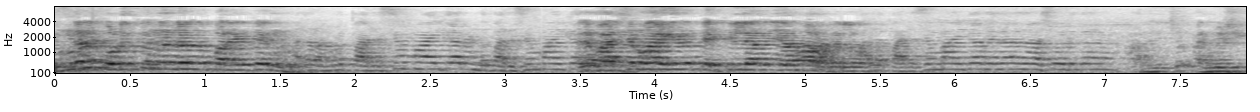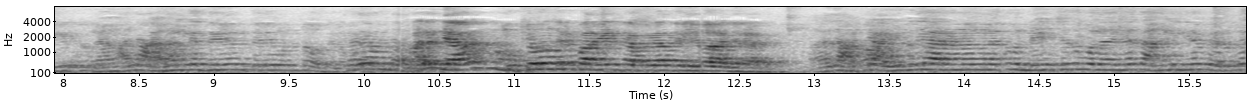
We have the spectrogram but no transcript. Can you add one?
നിങ്ങൾ കൊടുക്കുന്നുണ്ടെന്ന് പറയട്ടെ നമ്മൾ പരസ്യം വായിക്കാറുണ്ട്. പരസ്യം വായിക്കുന്നത് തെറ്റില്ലാന്ന് ഞാൻ പറഞ്ഞല്ലോ. പരസ്യം വായിക്കാതെ എങ്ങനെ കാശ് കൊടുക്കാൻ? അന്വേഷിക്കുന്നു തെളിവുണ്ടോ? തെളിവുണ്ടോ? അല്ല ഞാൻ മുഖ്യമന്ത്രി പറയട്ടെ അപ്പൊ ഞാൻ തെളിവ് ഹാജരാക്കാം അല്ല മറ്റേ അഴിമതി ആരോപണങ്ങളൊക്കെ ഉന്നയിച്ചതുപോലെ തന്നെ താങ്കൾ ഇങ്ങനെ വെറുതെ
